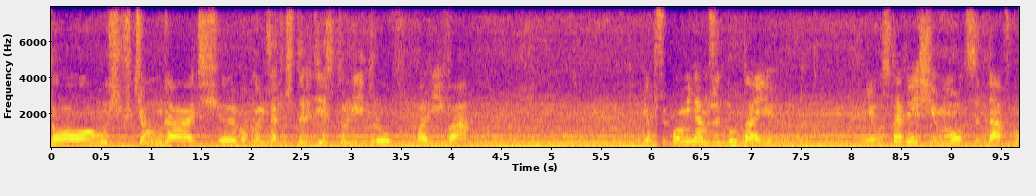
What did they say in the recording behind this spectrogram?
to musi wciągać e, w okolicach 40 litrów paliwa. Ja przypominam, że tutaj nie ustawia się mocy dawką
